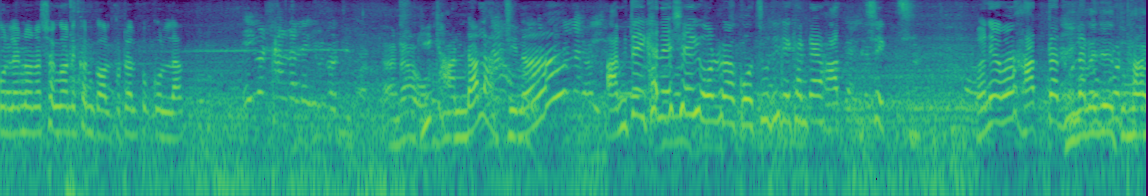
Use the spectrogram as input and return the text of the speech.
বললেন ওনার সঙ্গে অনেকক্ষণ গল্প টল্প করলাম। কি ঠান্ডা লাগছে না? আমি তো এখানে এসেই ওর কচুরির এখানটায় হাত সেকছি মানে আমার হাতটা ধুলে এগুলো যে তোমার।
